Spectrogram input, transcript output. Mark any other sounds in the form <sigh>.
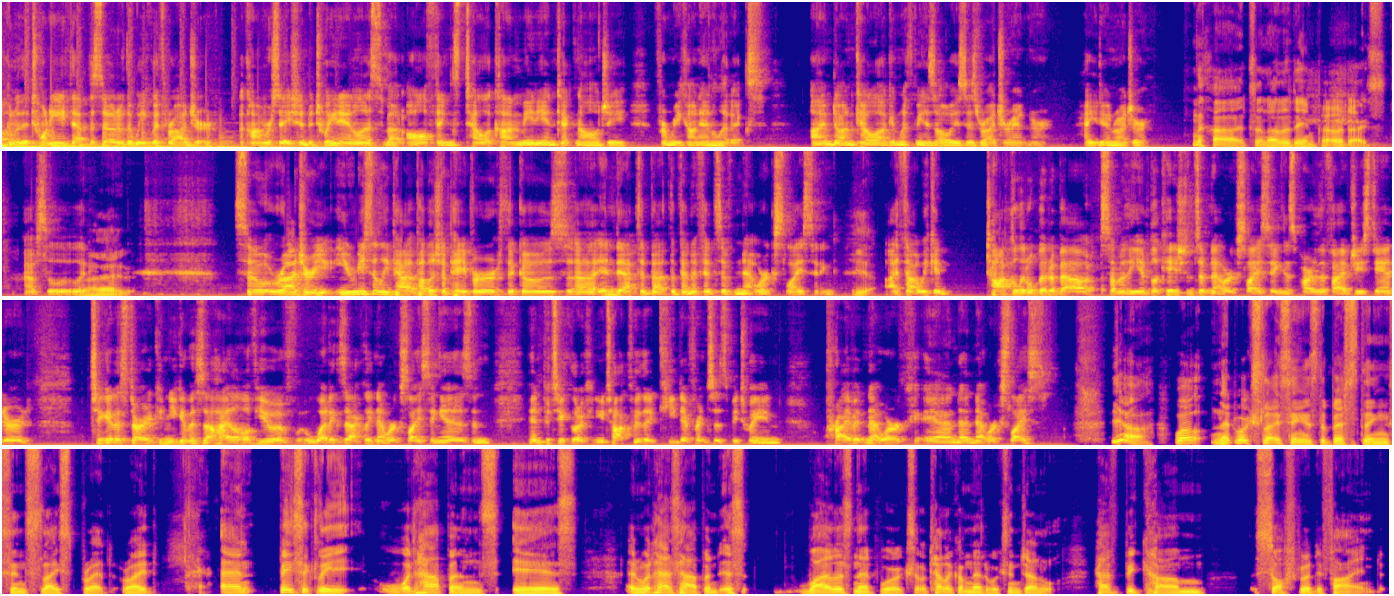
welcome to the 28th episode of The Week with Roger, a conversation between analysts about all things telecom, media, and technology from Recon Analytics. I'm Don Kellogg, and with me, as always, is Roger Entner. How you doing, Roger? <laughs> it's another day in paradise. Absolutely. Right. So, Roger, you, you recently pu- published a paper that goes uh, in depth about the benefits of network slicing. Yeah. I thought we could talk a little bit about some of the implications of network slicing as part of the 5G standard, to get us started, can you give us a high level view of what exactly network slicing is? And in particular, can you talk through the key differences between private network and a network slice? Yeah. Well, network slicing is the best thing since sliced bread, right? And basically, what happens is, and what has happened is wireless networks or telecom networks in general have become software defined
